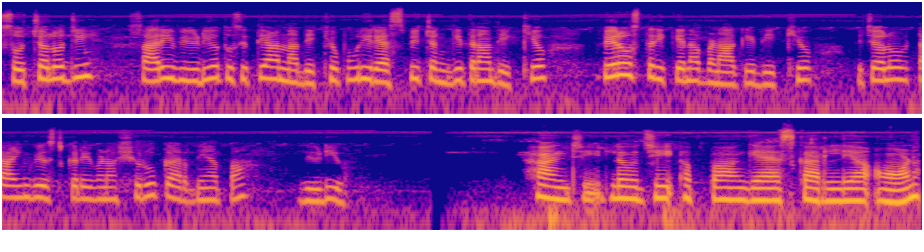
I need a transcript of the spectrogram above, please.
ਸੋ ਚਲੋ ਜੀ, ਸਾਰੀ ਵੀਡੀਓ ਤੁਸੀਂ ਧਿਆਨ ਨਾਲ ਦੇਖਿਓ, ਪੂਰੀ ਰੈਸਪੀ ਚੰਗੀ ਤਰ੍ਹਾਂ ਦੇਖਿਓ, ਫਿਰ ਉਸ ਤਰੀਕੇ ਨਾਲ ਬਣਾ ਕੇ ਦੇਖਿਓ ਤੇ ਚਲੋ ਟਾਈਮ ਵੇਸਟ ਕਰੇ ਬਿਨਾ ਸ਼ੁਰੂ ਕਰਦੇ ਹਾਂ ਆਪਾਂ ਵੀਡੀਓ। ਹਾਂਜੀ, ਲਓ ਜੀ, ਆਪਾਂ ਗੈਸ ਕਰ ਲਿਆ ਔਨ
